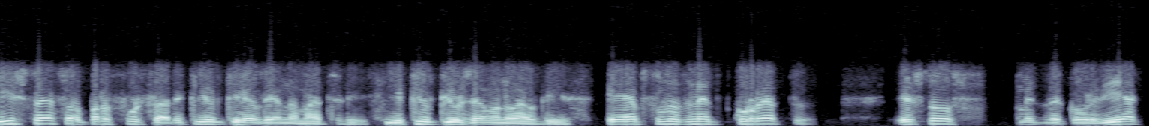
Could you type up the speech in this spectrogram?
isto é só para reforçar aquilo que a Helena Matos disse e aquilo que o José Manuel disse. É absolutamente correto. Eu estou absolutamente de acordo e é que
